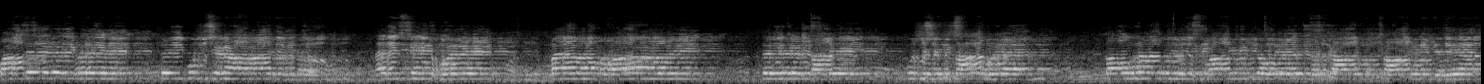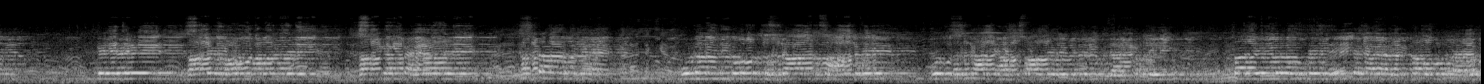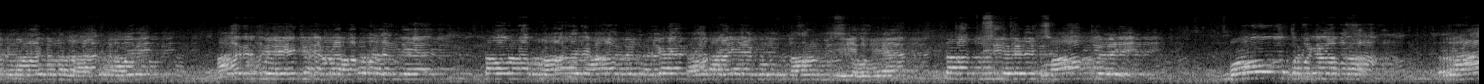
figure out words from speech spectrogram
ਪਾਸੇ ਜਿਹੜੇ ਖੜੇ ਨੇ ਤੇ ਕੁਝ ਸ਼ਹਿਰਾਂ ਦੇ ਵਿੱਚ ਐਕਸੀਡੈਂਟ ਹੋਏ ਨੇ। ਮੈਂ ਉਹਨਾਂ ਪਰਿਵਾਰਾਂ ਨਾਲ ਵੀ ਤੇ ਜਿਹੜੇ ਸਾਡੇ ਕੁਝ ਨੁਕਸਾਨ ਹੋਇਆ ਤਾਂ ਉਹਨਾਂ ਨੂੰ ਅਸੀਂ ਮਾਫੀ ਵੀ ਚਾਹੁੰਦੇ ਹਾਂ ਤੇ ਸਰਕਾਰ ਨੂੰ ਸਾਥ ਵੀ ਦਿੰਦੇ ਹਾਂ ਕਿ ਜਿਹੜੇ ਸਾਡੇ ਨੌਜਵਾਨਾਂ ਦੇ ਸਾਡੀਆਂ ਭੈਣਾਂ ਦੇ ਸੱਟਾਂ ਲੱਗੀਆਂ ਉਹਨਾਂ ਦੀ ਤੁਰੰਤ ਸਰਕਾਰ ਸਹਾਇਤਾ ਕਰੇ ਉਹ ਸਰਕਾਰੀ ਹਸਪਤਾਲ ਦੇ ਵਿੱਚ ਡਾਕਟਰ ਲਈ ਤਾਂ ਜੇ ਉਹਨਾਂ ਨੂੰ ਨਹੀਂ ਚੰਗਾ ਲੱਗਦਾ ਉਹ ਪ੍ਰਾਈਵੇਟ ਇਲਾਜ ਦਾ ਇਲਾਜ ਕਰਾਵੇ ਅਗਰ ਕੋਈ ਇਹ ਘਟਨਾ ਵਾਪਰ ਜਾਂਦੀ ਹੈ, ਤਾਂ ਉਹਨਾਂ ਪਰਿਵਾਰ ਦੇ ਨਾਲ ਮਿਲ ਲੱਗਿਆ ਗੱਲ ਆਈ ਕੋਈ ਕਿਸਾਨ ਵੀ ਸ਼ਹੀਦ ਹੋ ਗਿਆ। ਤਾਂ ਤੁਸੀਂ ਜਿਹੜੇ ਸਮਾਪਤ ਵੇਲੇ ਬਹੁਤ ਵੱਡਾ ਬਸਾਂ, ਰਾਤ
